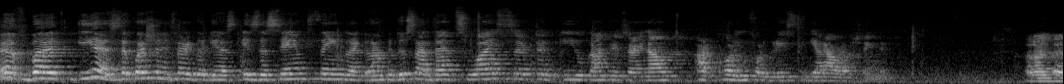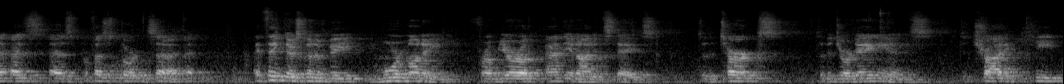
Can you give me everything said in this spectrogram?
Uh, But yes, the question is very good, yes. It's the same thing like Lampedusa. That's why certain EU countries right now are calling for Greece to get out of Schengen. And I, as, as Professor Thornton said, I, I- think there's going to be more money from Europe and the United States to the Turks, to the Jordanians, to try to keep,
